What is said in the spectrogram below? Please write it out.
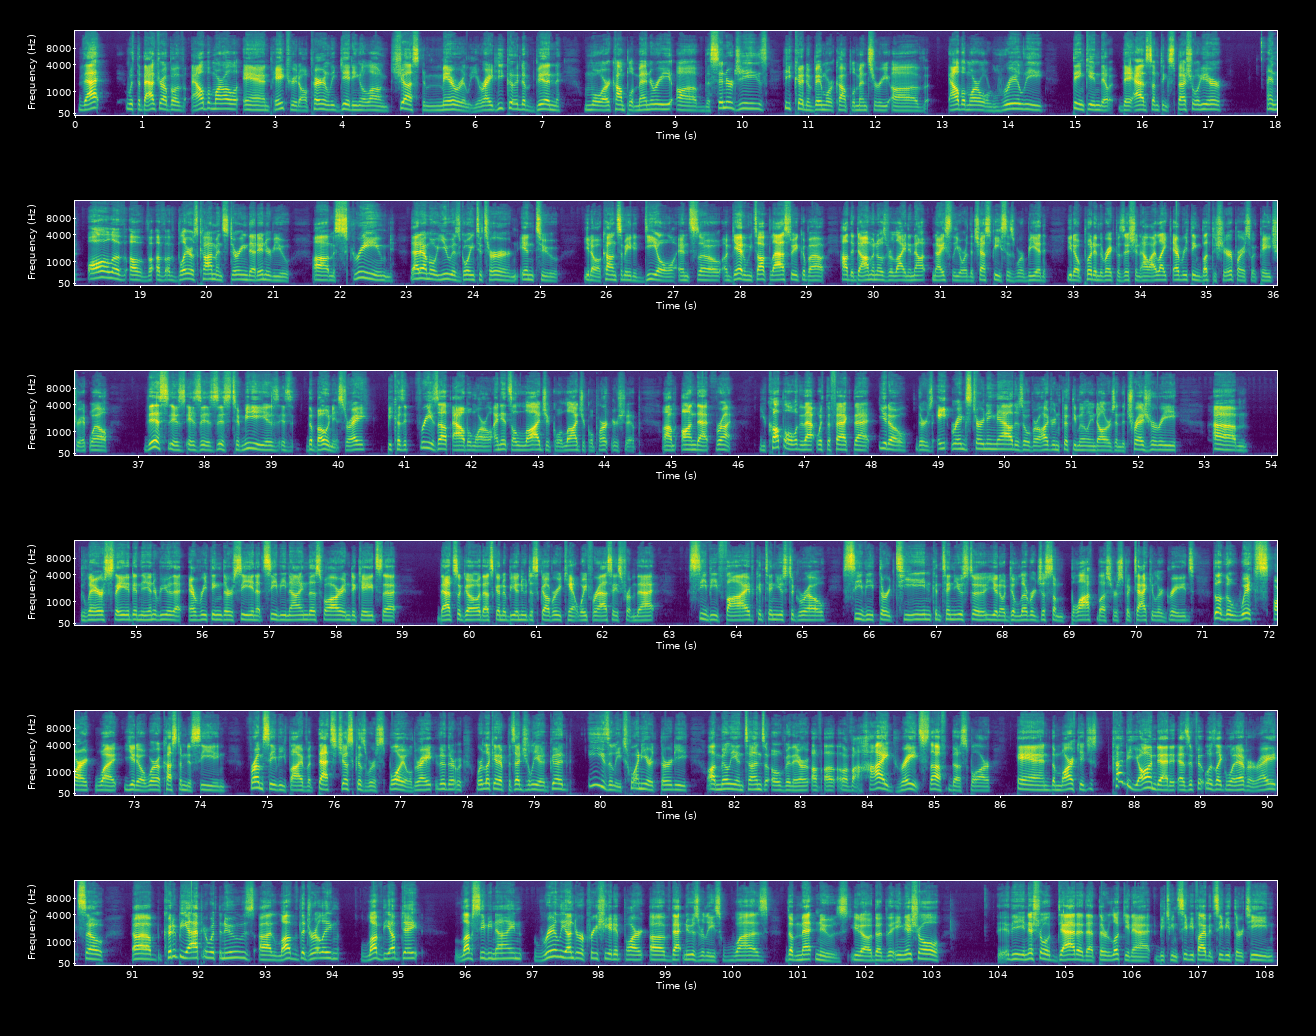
that with the backdrop of Albemarle and Patriot apparently getting along just merrily, right? He couldn't have been more complimentary of the synergies he couldn't have been more complimentary of Albemarle really thinking that they have something special here. And all of, of, of, of Blair's comments during that interview um, screamed that MOU is going to turn into, you know, a consummated deal. And so, again, we talked last week about how the dominoes were lining up nicely or the chess pieces were being, you know, put in the right position. How I liked everything but the share price with Patriot. Well, this is is is is to me is is the bonus, right? Because it frees up Albemarle and it's a logical, logical partnership um, on that front. You couple that with the fact that, you know, there's eight rigs turning now, there's over $150 million in the treasury. Um, Blair stated in the interview that everything they're seeing at CV9 thus far indicates that that's a go. That's going to be a new discovery. Can't wait for assays from that. CV5 continues to grow. CV13 continues to, you know, deliver just some blockbuster, spectacular grades. Though the widths aren't what, you know, we're accustomed to seeing from CV5, but that's just because we're spoiled, right? We're looking at potentially a good, easily 20 or 30 a million tons over there of, of, of a high grade stuff thus far. And the market just kind of yawned at it as if it was like whatever, right? So, uh, couldn't be happier with the news. Uh, love the drilling, love the update. Love CV9. Really underappreciated part of that news release was the Met news. You know, the the initial the initial data that they're looking at between CV5 and CV13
